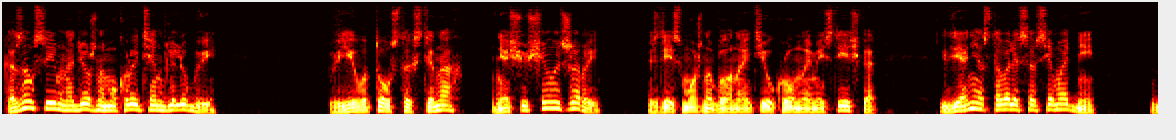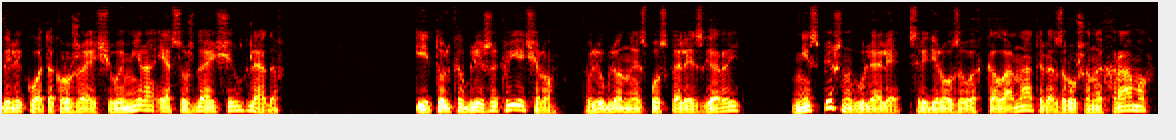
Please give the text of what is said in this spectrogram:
казался им надежным укрытием для любви. В его толстых стенах не ощущалось жары. Здесь можно было найти укромное местечко, где они оставались совсем одни, далеко от окружающего мира и осуждающих взглядов. И только ближе к вечеру влюбленные спускались с горы, неспешно гуляли среди розовых колоннад и разрушенных храмов,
